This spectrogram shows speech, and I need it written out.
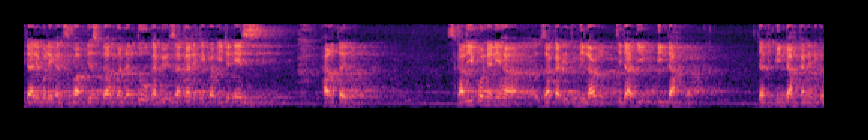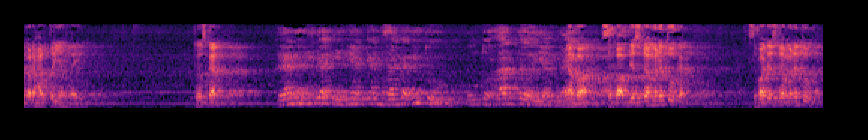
Tidak dibolehkan sebab dia sudah menentukan duit zakat ini bagi jenis harta ini. Sekalipun yang ini zakat itu hilang tidak dipindahkan dan dipindahkan ini kepada harta yang lain. Teruskan. Kerana tidak diniatkan zakat itu untuk harta yang lain. Nampak? Sebab dia sudah menentukan. Sebab dia sudah menentukan.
